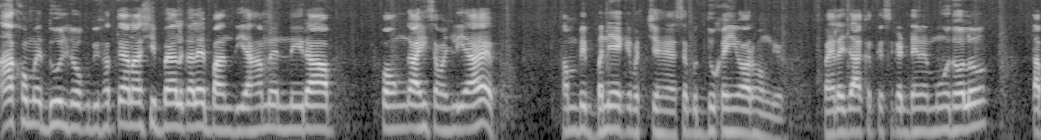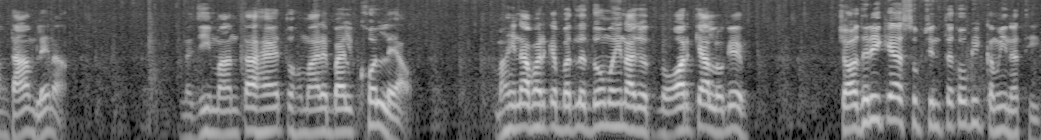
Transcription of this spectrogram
आँखों में धूल झोंक दी, सत्यानाशी बैल गले बाँध दिया। हमें नीरा पोंगा ही समझ लिया है। हम भी बनिए के बच्चे हैं, ऐसे बुद्धू कहीं और होंगे। पहले जाकर किसी गड्ढे में मुँह धो लो, तब दाम लेना। नजी मानता है तो हमारे बैल खोल ले आओ। महीना भर के बदले दो महीना जोत लो, और क्या लोगे? चौधरी के शुभचिंतकों की कमी न थी।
